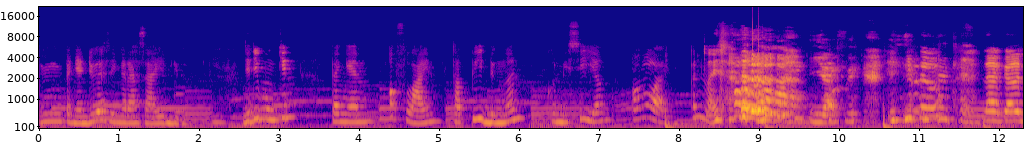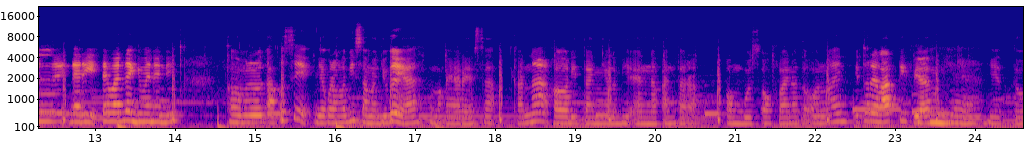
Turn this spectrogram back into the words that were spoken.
hmm, pengen juga sih ngerasain gitu jadi mungkin pengen offline tapi dengan kondisi yang Online. online iya sih gitu nah kalau dari, Tewanda gimana nih Kalau menurut aku sih ya kurang lebih sama juga ya sama kayak Resa. Karena kalau ditanya lebih enak antara ombus offline atau online itu relatif ya. Hmm, Iya. Gitu.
